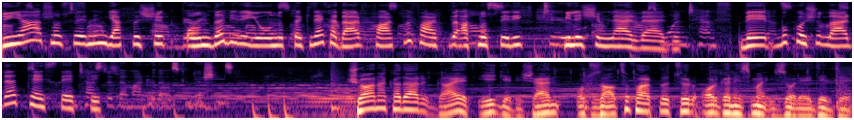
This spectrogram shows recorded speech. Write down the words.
dünya atmosferinin yaklaşık onda biri yoğunluktakine kadar farklı farklı atmosferik bileşimler verdik ve bu koşullarda test ettik. Şu ana kadar gayet iyi gelişen 36 farklı tür organizma izole edildi.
